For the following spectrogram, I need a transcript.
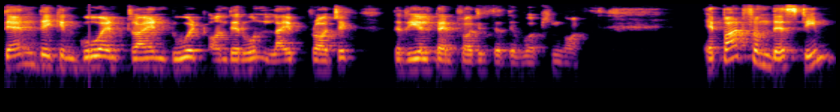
then they can go and try and do it on their own live project, the real time project that they're working on. Apart from this team,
